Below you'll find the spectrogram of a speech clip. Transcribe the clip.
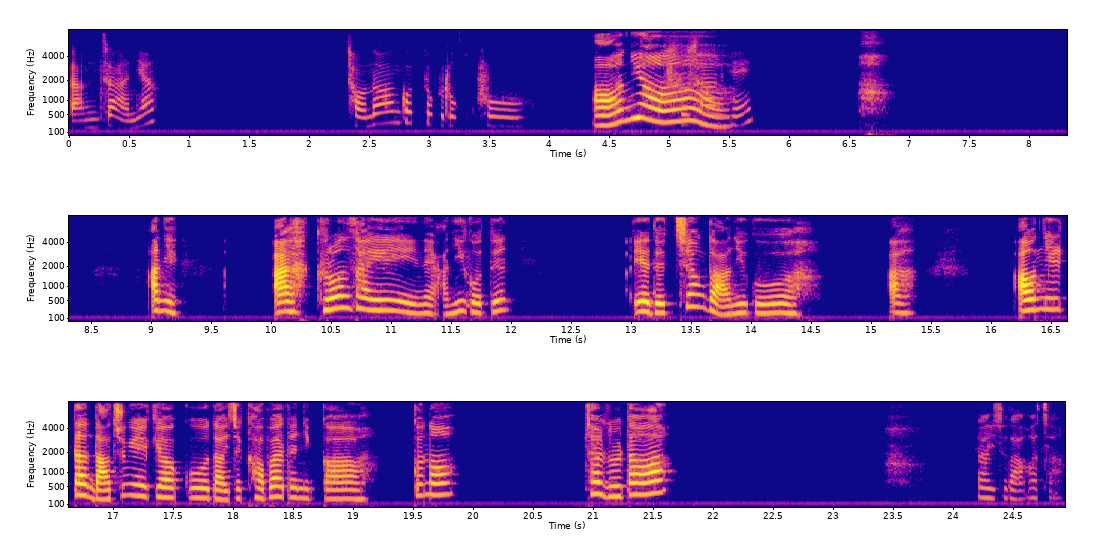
남자 아니야? 전화한 것도 그렇고 아니야. 수상해? 아니, 아, 그런 사이는 아니거든. 얘 내 취향도 아니고. 아, 아, 언니 일단 나중에 얘기하고 나 이제 가봐야 되니까 끊어. 잘 놀다 와. 야, 이제 나가자.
